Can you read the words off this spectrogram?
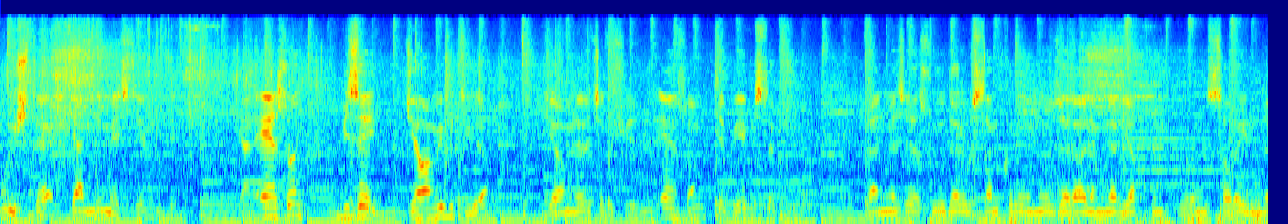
bu işte kendi mesleğim yani en son bize cami bitiyor. Camilere çalışıyoruz. En son tepeye biz takılıyor. Ben mesela Suudi Arabistan kralına özel alemler yaptım. Oranın sarayında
